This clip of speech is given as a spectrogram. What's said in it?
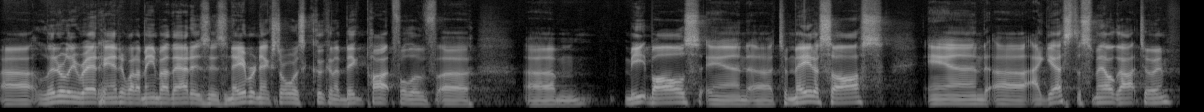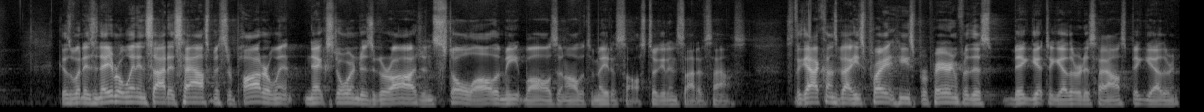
Uh, literally red handed. What I mean by that is his neighbor next door was cooking a big pot full of uh, um, meatballs and uh, tomato sauce. And uh, I guess the smell got to him because when his neighbor went inside his house, Mr. Potter went next door into his garage and stole all the meatballs and all the tomato sauce, took it inside his house. So the guy comes back. He's, praying, he's preparing for this big get together at his house, big gathering.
